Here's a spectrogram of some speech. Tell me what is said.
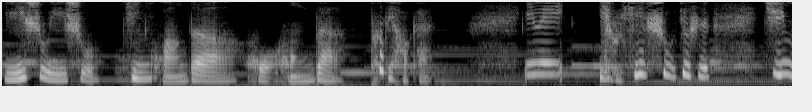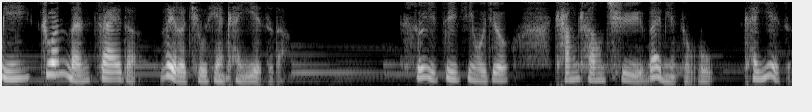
一束一束金黄的、火红的，特别好看。因为。有些树就是居民专门栽的，为了秋天看叶子的。所以最近我就常常去外面走路看叶子。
